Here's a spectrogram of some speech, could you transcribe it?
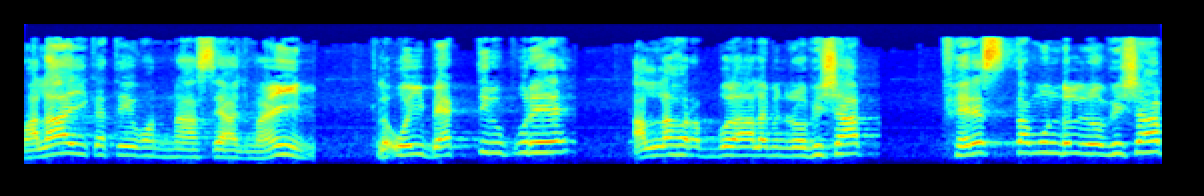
মালাইকাতে আজমাইন। তাহলে ওই ব্যক্তির উপরে আল্লাহ রাব্বুল আলমিনের অভিশাপ ফেরেস্তা মণ্ডলীর অভিশাপ,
